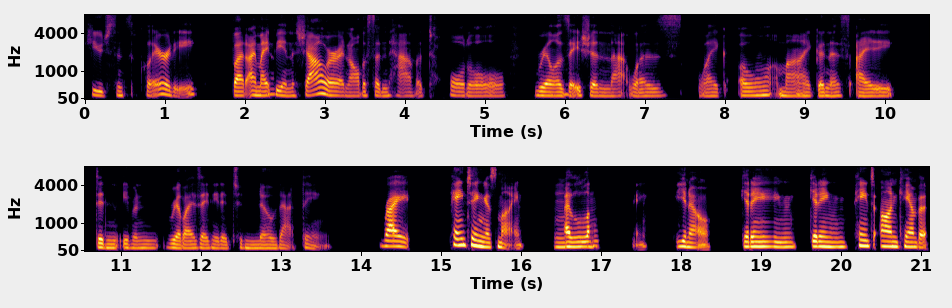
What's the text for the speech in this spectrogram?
huge sense of clarity, but I might Yeah. be in the shower and all of a sudden have a total Mhm. realization that was like, oh my goodness, I didn't even realize I needed to know that thing. Right. Painting is mine. I Mhm. love you know, getting getting paint on canvas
